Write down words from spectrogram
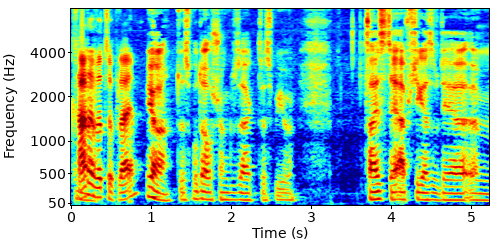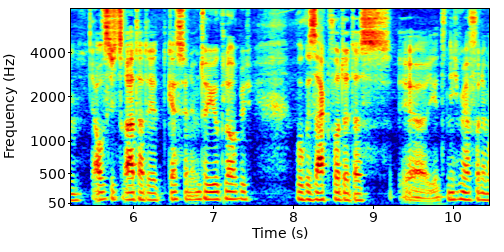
Kader ja. wird so bleiben? Ja, das wurde auch schon gesagt, dass wir, falls der Abstieg, also der, ähm, der Aufsichtsrat hatte gestern ein Interview, glaube ich, wo gesagt wurde, dass er jetzt nicht mehr von dem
